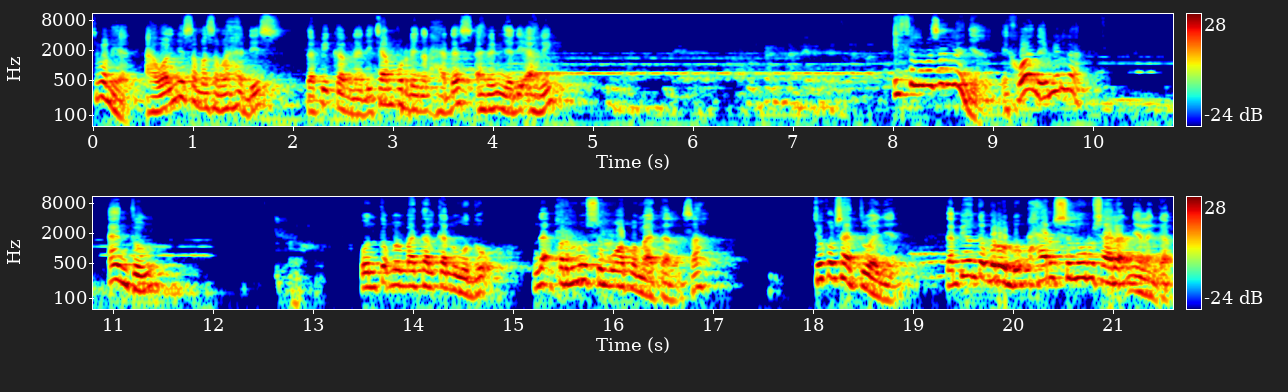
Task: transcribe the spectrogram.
Coba lihat, awalnya sama-sama hadis, tapi karena dicampur dengan hadas akhirnya menjadi ahli. Itulah masalahnya. Ikhwani billah. Antum untuk membatalkan wudhu tidak perlu semua pembatal, sah? Cukup satu aja. Tapi untuk berwudhu harus seluruh syaratnya lengkap.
